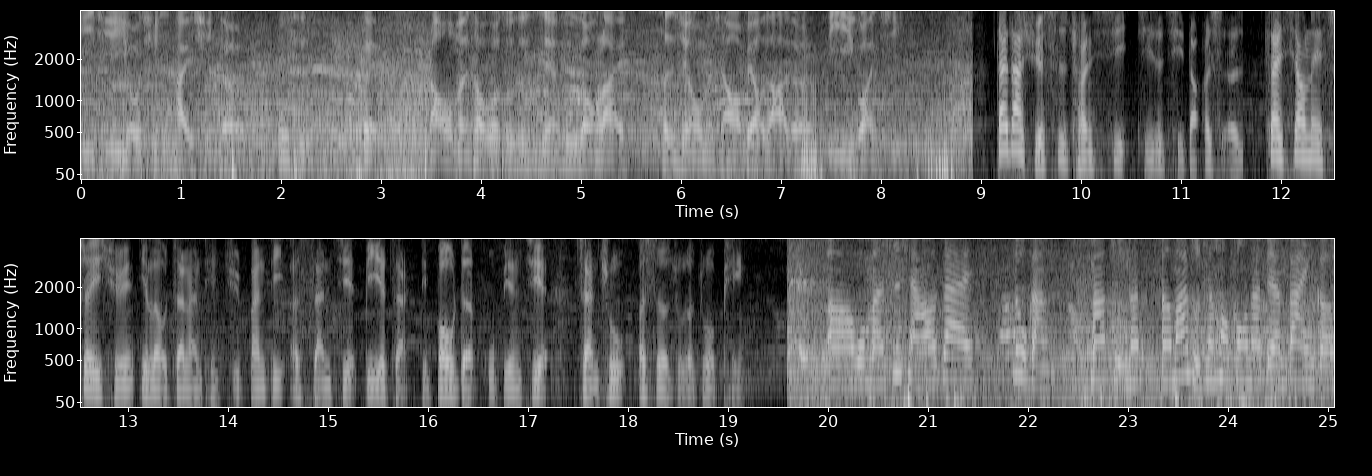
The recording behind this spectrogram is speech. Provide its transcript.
以及友情、爱情的故事。对，然后我们透过厨师之间的互动来呈现我们想要表达的利益关系。待大学视传系即日起到二十二日，在校内设计学院一楼展览厅举办第二十三届毕业展 d e b o 的无边界，展出二十二组的作品。呃，我们是想要在鹿港妈祖那呃妈祖天后宫那边办一个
